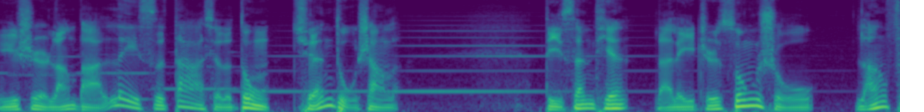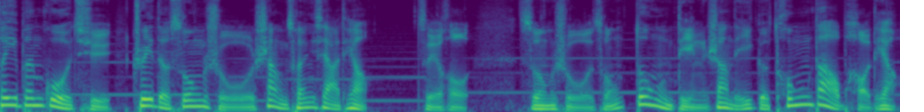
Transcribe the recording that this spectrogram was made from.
于是狼把类似大小的洞全堵上了。第三天来了一只松鼠，狼飞奔过去，追得松鼠上蹿下跳，最后松鼠从洞顶上的一个通道跑掉。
